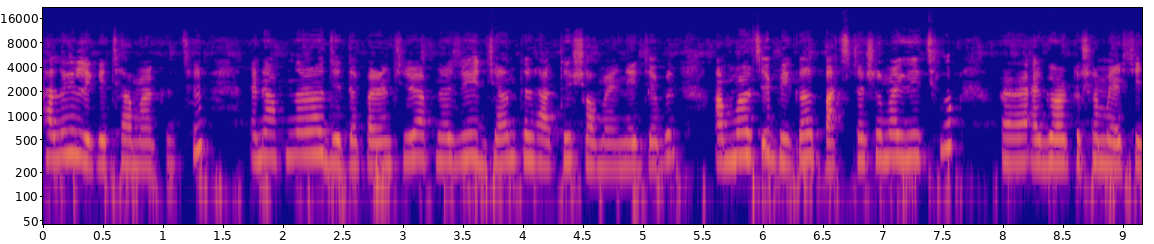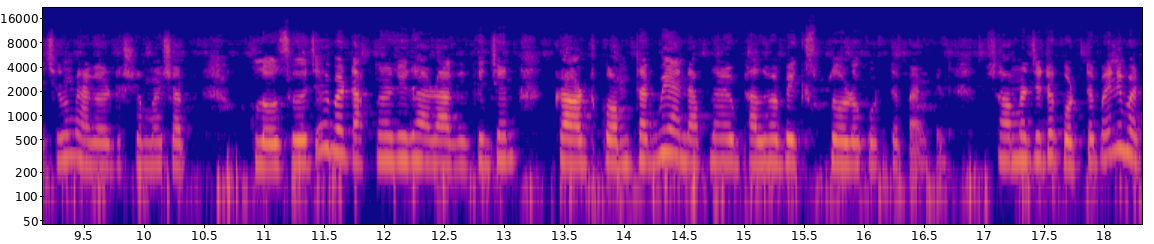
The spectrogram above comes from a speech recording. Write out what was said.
ভালোই লেগেছে আমার কাছে। অ্যান্ড আপনারাও যেতে পারেন। সেটা আপনারা যদি যান তার হাতে সময় নিয়ে যাবেন। আমরা হচ্ছে বিকাল পাঁচটার সময় গিয়েছিলাম এগারোটার সময় এসেছিলাম। এগারোটার সময় সব ক্লোজ হয়ে যায়। বাট আপনারা যদি আরও আগে যান ক্রাউড কম থাকবে অ্যান্ড আপনারা ভালোভাবে এক্সপ্লোরও করতে পারবেন। সো আমরা যেটা করতে পারিনি বাট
